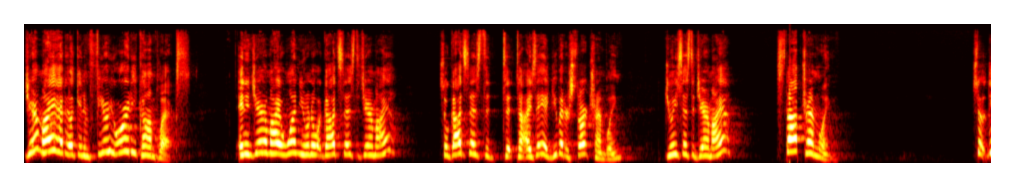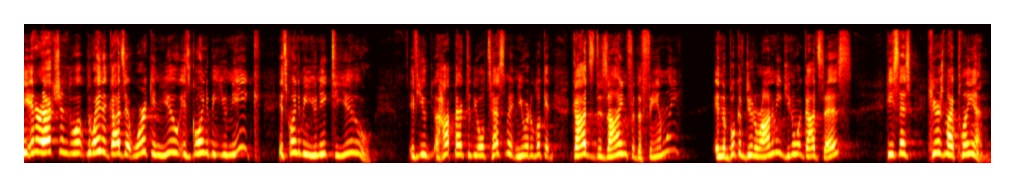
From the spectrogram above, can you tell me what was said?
Jeremiah had like an inferiority complex. And in Jeremiah 1, you don't know what God says to Jeremiah? So God says to, to, to, Isaiah, You better start trembling. Do you know he says to Jeremiah? Stop trembling. So the interaction, the way that God's at work in you is going to be unique. It's going to be unique to you. If you hop back to the Old Testament and you were to look at God's design for the family in the book of Deuteronomy, do you know what God says? He says, Here's my plan.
